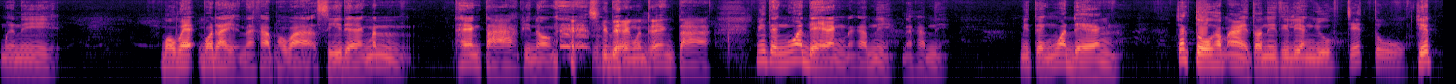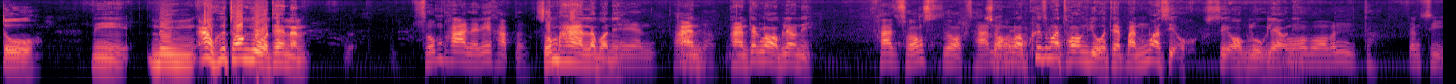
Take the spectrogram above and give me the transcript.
เมื่อนี้ บ่แวะบ่ได้นะครับ เพราะว่าสีแดงมันแท่งตาพี่น้อง สีแดงมันแท่งตา มีแต่งัวแดงนะครับนี่นะครับนี่ มีแต่งัวแดงจักโตครับอ้ายตอนนี้ที่เลี้ยงอยู่เจ็ดตูเจ็ดตัวนี่หนึ่งอ้าวคือทองโยดแท่นั้น สมพานอะไรครับนั่นสมพานแล้วบ่นี่แมนผ่านน่ะผ่านจักรอบแล้วนี่ผ่านสองรอบสามสองรอบคือมาทองโยดแต่ปันงัวสิออกสิออกลูกแล้วบ่นี่บ่มันจังสี่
